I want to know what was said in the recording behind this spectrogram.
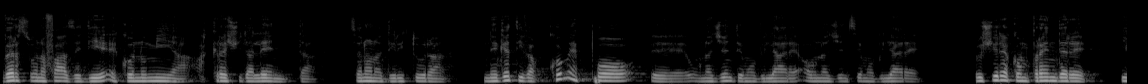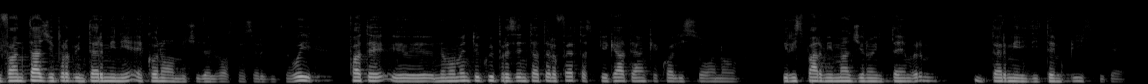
verso una fase di economia a crescita lenta, se non addirittura negativa, come può eh, un agente immobiliare o un'agenzia immobiliare riuscire a comprendere i vantaggi proprio in termini economici del vostro servizio? Voi fate, eh, nel momento in cui presentate l'offerta, spiegate anche quali sono i risparmi immagino in, in termini di tempistiche.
